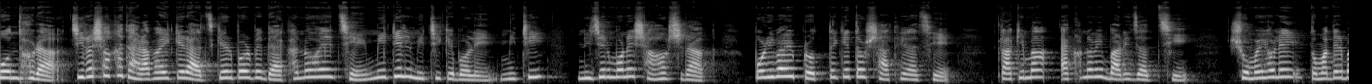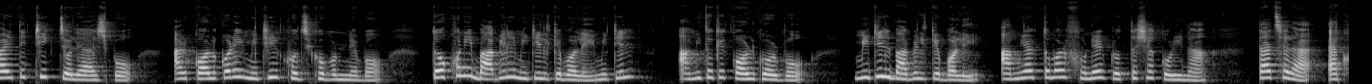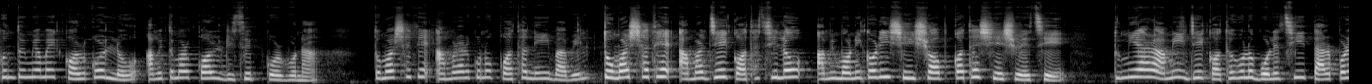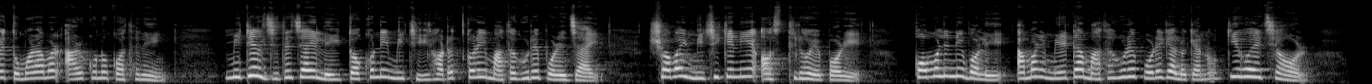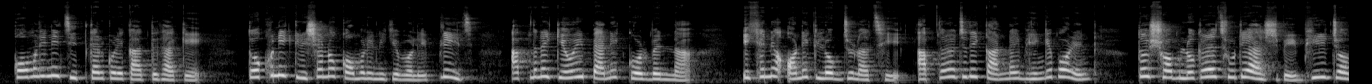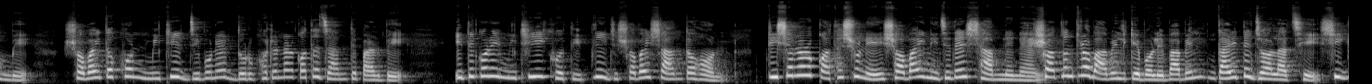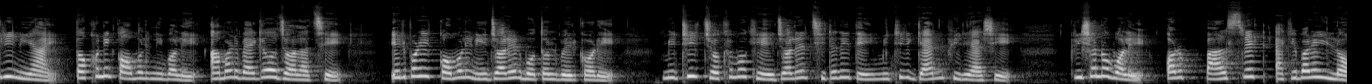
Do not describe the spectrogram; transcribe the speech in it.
বন্ধুরা, চিরসখা ধারাবাহিকের আজকের পর্বে দেখানো হয়েছে মিটিল মিঠিকে বলে। মিঠি, নিজের মনে সাহস রাখ। পরিবারের প্রত্যেকে তোর সাথে আছে। কাকিমা, এখন আমি বাড়ি যাচ্ছি। সময় হলে তোমাদের বাড়িতে ঠিক চলে আসব আর কল করে মিঠির খোঁজ খবর নেব। তখনই বাবিল মিটিলকে বলে মিটিল আমি তোকে কল করব। মিটিল বাবিলকে বলে, আমি আর তোমার ফোনের প্রত্যাশা করি না। তাছাড়া, এখন তুমি আমায় কল করলেও আমি তোমার কল রিসিভ করব না। তোমার সাথে আমার আর কোনো কথা নেই, বাবিল। তোমার সাথে আমার যে কথা ছিল, আমি মনে করি সেই সব কথা শেষ হয়েছে। তুমি আর আমি যে কথাগুলো বলেছি, তারপরে তোমার আমার আর কোনো কথা নেই। মিটেল যেতে চাইলেই তখনই মিঠি হঠাৎ করেই মাথা ঘুরে পড়ে যায়। সবাই মিঠিকে নিয়ে অস্থির হয়ে পড়ে। কমলিনী বলে, আমার মেয়েটা মাথা ঘুরে পড়ে গেল কেন? কি হয়েছে ওর? কমলিনী চিৎকার করে কাঁদতে থাকে। তখনই কৃষাণ ও কমলিনীকে বলে, প্লিজ, আপনারা কেউই প্যানিক করবেন না। এখানে অনেক লোকজন আছে। আপনারা যদি কান্নায় ভেঙে পড়েন, তো সব লোকেরা ছুটে আসবে, ভিড় জমবে। সবাই তখন মিঠির জীবনের দুর্ঘটনার কথা জানতে পারবে। এতে করে মিঠিরই ক্ষতি। প্লিজ, সবাই শান্ত হন। কৃষাণুর কথা শুনে সবাই নিজেদের সামলে নেয়। স্বতন্ত্র বাবিলকে বলে, বাবিল, গাড়িতে জল আছে শীঘ্রই নিয়ে আয়। তখনই কমলিনী বলে, আমার ব্যাগেও জল আছে। এরপরে কমলিনী জলের বোতল বের করে। মিঠির চোখে মুখে জলের ছিটা দিতেই মিঠির জ্ঞান ফিরে আসে। কৃষাণু বলে, ওর পালস রেট একেবারেই ল।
